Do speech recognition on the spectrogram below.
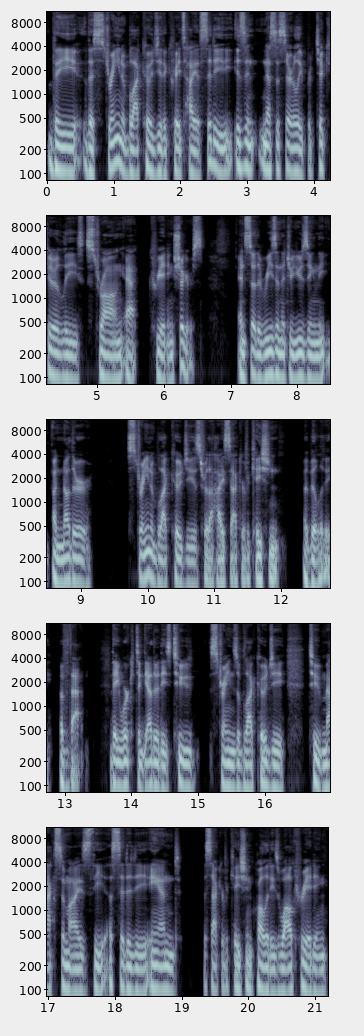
the the strain of black koji that creates high acidity isn't necessarily particularly strong at creating sugars. And so the reason that you're using the another strain of black koji is for the high saccharification ability of that. They work together, these two strains of black koji, to maximize the acidity and the saccharification qualities while creating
